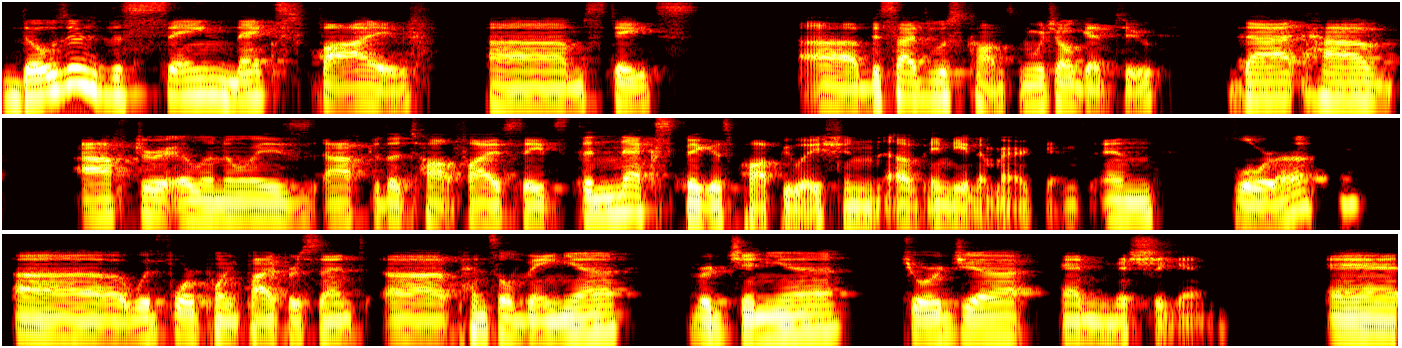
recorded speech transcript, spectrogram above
those are the same next five um, states, uh, besides Wisconsin, which I'll get to, that have after Illinois, after the top five states, the next biggest population of Indian Americans, and Florida uh, with 4.5%, uh, Pennsylvania, Virginia, Georgia, and Michigan. And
